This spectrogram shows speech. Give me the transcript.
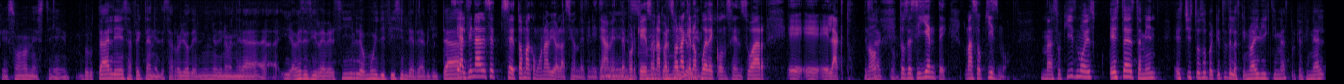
que son este, brutales, afectan el desarrollo del niño de una manera a veces irreversible o muy difícil de rehabilitar. Sí, al final se, se toma como una violación, definitivamente, Es porque es un una persona que no puede consensuar eh, eh, el acto, ¿no? Exacto. Entonces, siguiente, masoquismo. Masoquismo es, esta es también es chistoso porque esta es de las que no hay víctimas, porque al final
